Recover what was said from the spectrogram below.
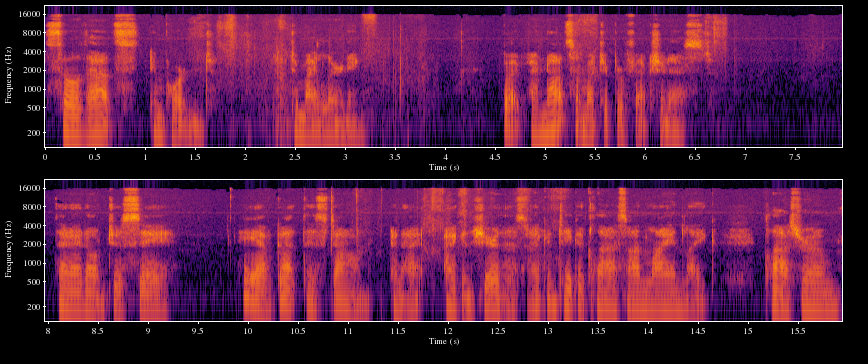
So that's important to my learning. But I'm not so much a perfectionist that I don't just say, hey, I've got this down and I, I can share this. I can take a class online like Classroom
